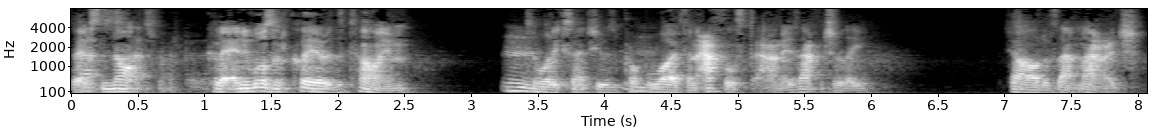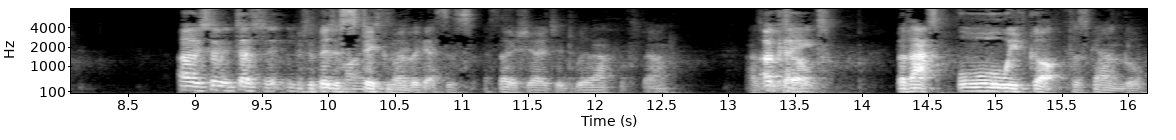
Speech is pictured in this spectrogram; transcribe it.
So that's, it's not That's much better. clear, and it wasn't clear at the time Mm. to what extent she was a proper Mm. wife. And Athelstan is actually child of that marriage. Oh, so it does. It There's a bit of stigma that gets associated with Athelstan as a Okay. result. But that's all we've got for Scandal.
